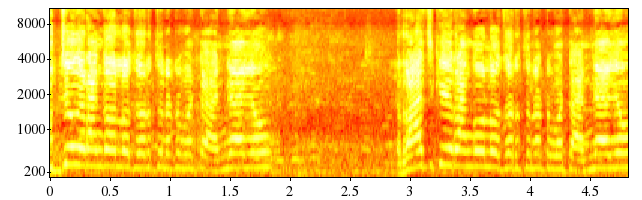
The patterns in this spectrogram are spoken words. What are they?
ఉద్యోగ రంగంలో జరుగుతున్నటువంటి అన్యాయం రాజకీయ రంగంలో జరుగుతున్నటువంటి అన్యాయం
